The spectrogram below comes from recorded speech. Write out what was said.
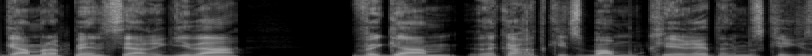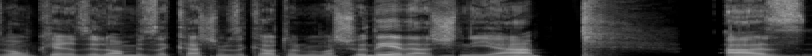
גם על הפנסיה הרגילה, וגם לקחת קצבה מוכרת, אני מזכיר, קצבה מוכרת זה לא המזכה שמזכה אותנו במשהו לי, אלא השנייה, אז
